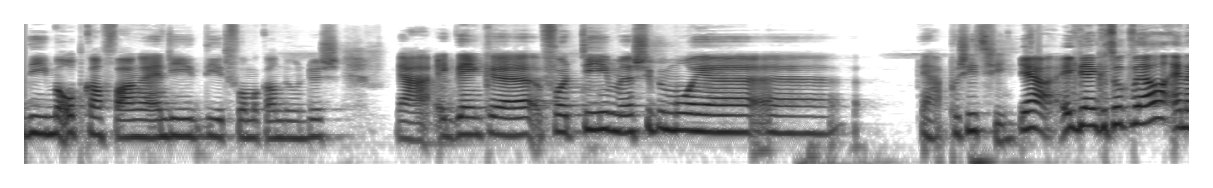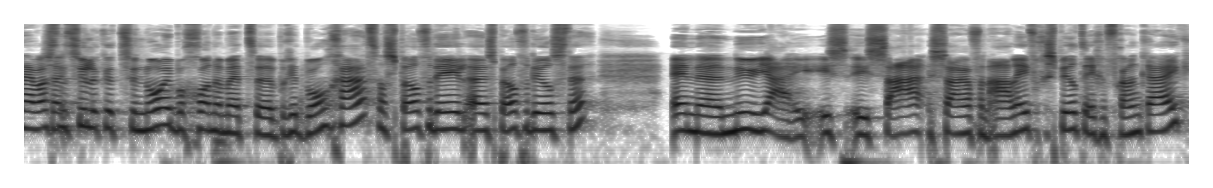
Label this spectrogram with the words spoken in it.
die me op kan vangen en die, die het voor me kan doen. Dus ja, ik denk uh, voor het team een supermooie uh, ja, positie. Ja, ik denk het ook wel. En hij was natuurlijk het toernooi begonnen met uh, Brit Bongaat als spelverdeel, spelverdeelster. En nu ja, is, is Sa Sarah van Aaleven gespeeld tegen Frankrijk.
